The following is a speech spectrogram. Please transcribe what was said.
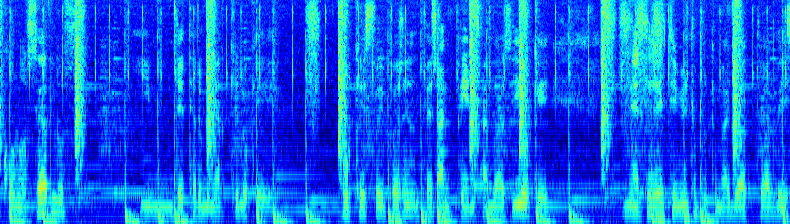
conocerlos y determinar qué es lo que, por qué estoy pues pensando así o que mediante ese sentimiento porque me ayuda a actuar de,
